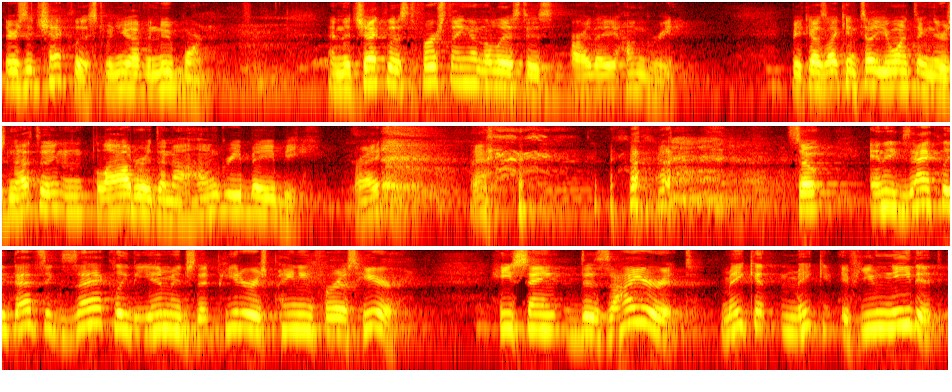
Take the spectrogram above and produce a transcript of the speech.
there's a checklist when you have a newborn. And the checklist, first thing on the list is are they hungry? Because I can tell you one thing there's nothing louder than a hungry baby, right? so, and exactly, that's exactly the image that Peter is painting for us here. He's saying, desire it. Make it, make it, if you need it,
